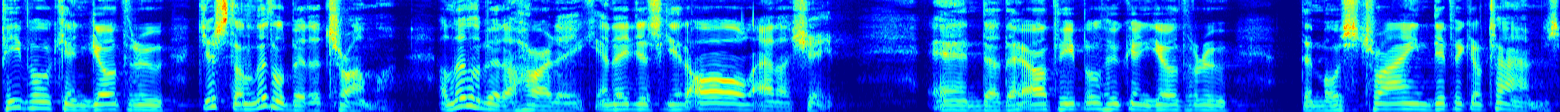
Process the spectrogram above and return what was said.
people can go through just a little bit of trauma, a little bit of heartache, and they just get all out of shape. And uh, there are people who can go through the most trying, difficult times,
